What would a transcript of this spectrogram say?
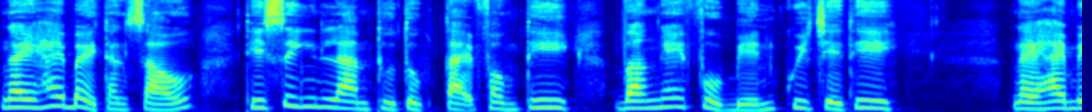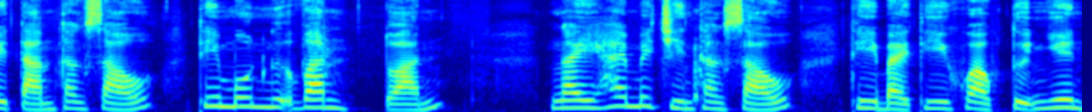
Ngày 27 tháng 6, thí sinh làm thủ tục tại phòng thi và nghe phổ biến quy chế thi. Ngày 28 tháng 6, thi môn ngữ văn, toán. Ngày 29 tháng 6, thì bài thi khoa học tự nhiên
